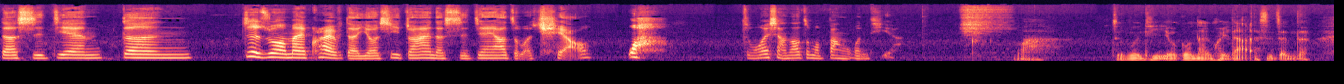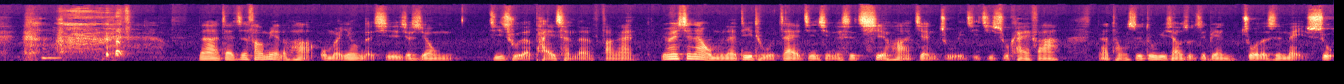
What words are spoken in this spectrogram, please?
的时间跟制作 Minecraft 的游戏专案的时间要怎么调？哇，怎么会想到这么棒的问题啊？哇，这个问题有够难回答的，是真的。那在这方面的话，我们用的其实就是用基础的排程的方案，因为现在我们的地图在进行的是企划建筑以及技术开发。那同时，Doobie 小组这边做的是美术，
